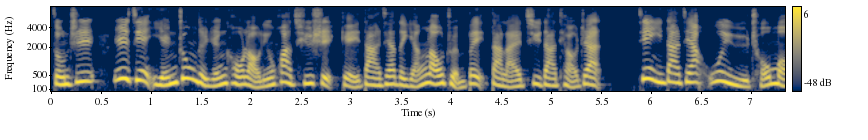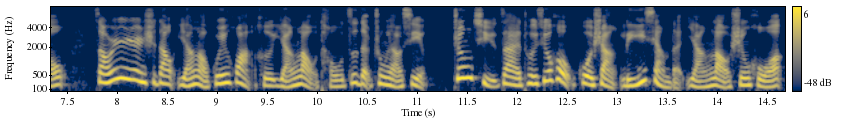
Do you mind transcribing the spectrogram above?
总之，日渐严重的人口老龄化趋势给大家的养老准备带来巨大挑战。建议大家未雨绸缪，早日认识到养老规划和养老投资的重要性，争取在退休后过上理想的养老生活。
